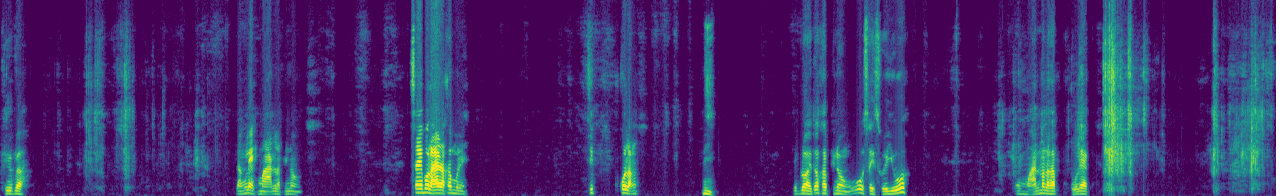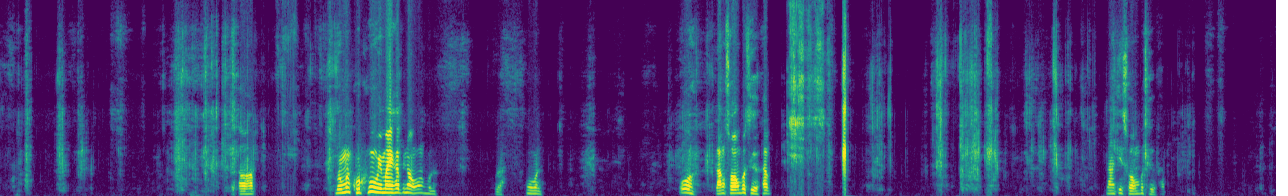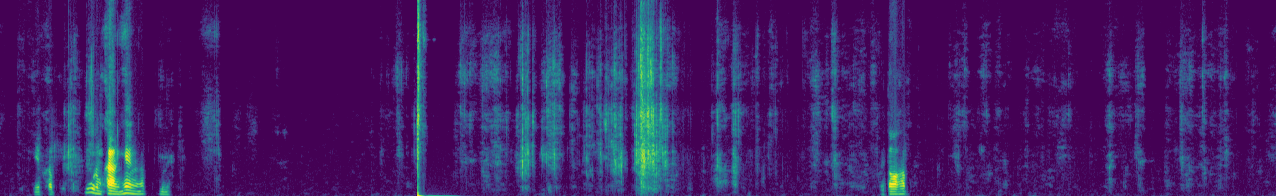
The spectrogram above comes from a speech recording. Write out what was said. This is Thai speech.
ถือละหลังแรกมานล่ะพี่น้องใส่บ่หลายหรอครับมื้อนี้สิบกว่าหลัง นี่ เรียบร้อยแล้วครับพี่น้อง โอ้ใส่สวยอยู่เอาหมานมาแล้วครับ ตัวแรกต่อครับเบิ่งมันขุดหูใหม่ๆครับพี่น้องเบิ่งหุ่นน่ะหุ่นน่ะหู มันโอ้ หลังซองบ่ถือครับ หลังที่สองบ่ถือครับเก็บครับโอ้น้ำค้างแห้งครับมื้อนี้ไปต่อครับ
